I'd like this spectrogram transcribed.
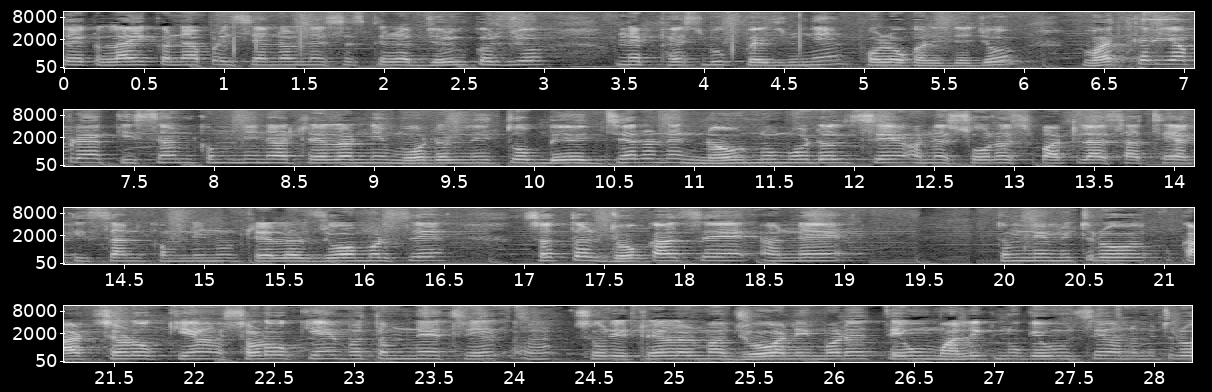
તો એક લાઇક અને આપણી ચેનલને સબસ્ક્રાઈબ જરૂર કરજો. અને ફેસબુક પેજને ફોલો કરી દેજો. વાત કરીએ આપણે આ કિસાન કંપનીના ટ્રેલરની મોડલની, તો બે હજાર અને નવનું મોડલ છે અને સોરસ પાટલા સાથે આ કિસાન કંપનીનું ટ્રેલર જોવા મળશે. સત્તર ઝોકાશે અને તમને મિત્રો કાટ સડો ક્યાં સડો ક્યાંય પણ તમને સોરી ટ્રેલરમાં જોવા નહીં મળે તેવું માલિકનું કહેવું છે. અને મિત્રો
